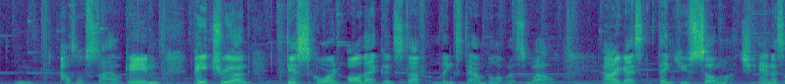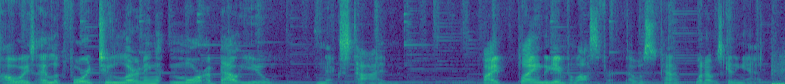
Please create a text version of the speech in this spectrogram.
puzzle style game. Patreon, Discord, all that good stuff. Links down below as well. All right, guys, thank you so much. And as always, I look forward to learning more about you next time by playing the game Philosopher. That was kind of what I was getting at.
